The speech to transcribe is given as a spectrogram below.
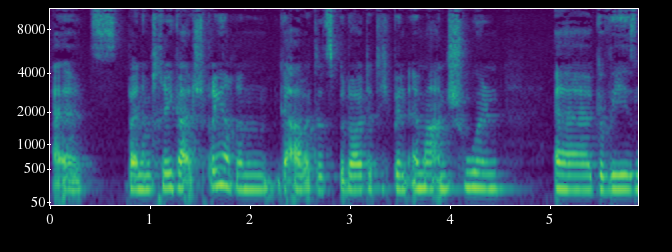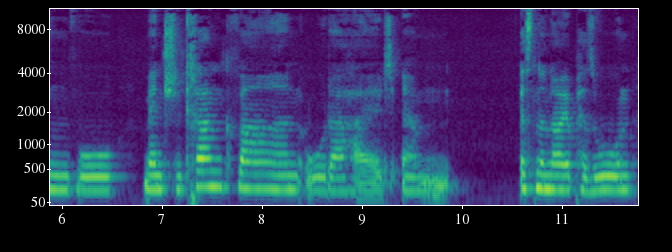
als bei einem Träger als Springerin gearbeitet. Das bedeutet, ich bin immer an Schulen äh, gewesen, wo Menschen krank waren oder halt ähm, es eine neue Person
